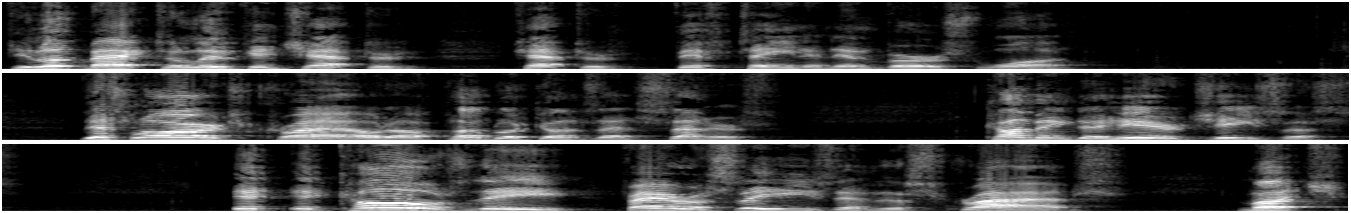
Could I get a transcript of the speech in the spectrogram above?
If you look back to Luke in chapter chapter 15 and in verse 1, this large crowd of publicans and sinners coming to hear Jesus, it, it caused the Pharisees and the scribes much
